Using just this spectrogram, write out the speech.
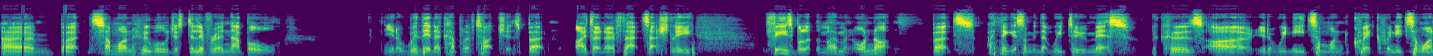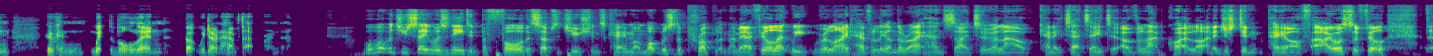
Um, but someone who will just deliver in that ball, you know, within a couple of touches. But I don't know if that's actually feasible at the moment or not. But I think it's something that we do miss because, uh, you know, we need someone quick. We need someone who can whip the ball in, but we don't have that right now. Well, what would you say was needed before the substitutions came on? What was the problem? I mean, I feel like we relied heavily on the right hand side to allow Kenny Tete to overlap quite a lot, and it just didn't pay off. I also feel uh,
